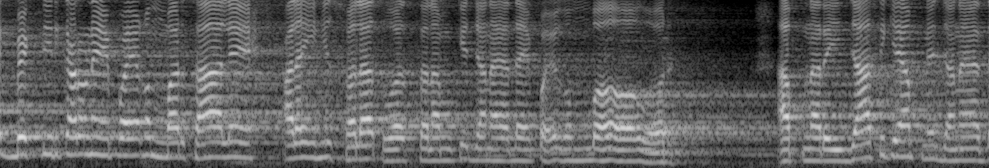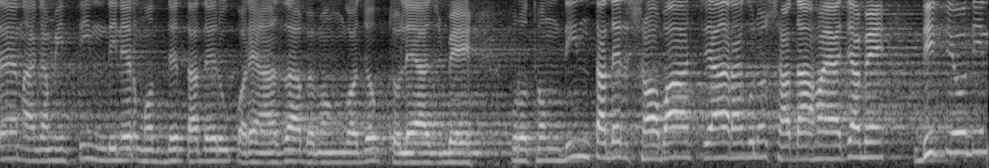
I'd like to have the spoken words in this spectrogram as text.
এক ব্যক্তির কারণে পয়গম্বর সালেহ আলাইহিসালামকে জানায় দেয়, পয়গম্বর আপনার এই জাতিকে আপনি জানায় দেন, আগামী তিন দিনের মধ্যে তাদের উপরে আজাব এবং গজব চলে আসবে। প্রথম দিন তাদের সবার চেহারাগুলো সাদা হয়ে যাবে, দ্বিতীয় দিন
